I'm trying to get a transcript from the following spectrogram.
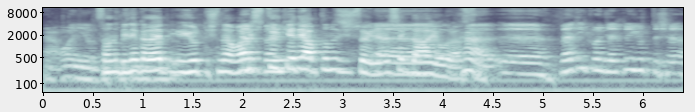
Ha, 10 yıl. Sana bildiğim kadar hep yurt dışında var. Evet, Biz ben- Türkiye'de yaptığımız işi söylersek Ee, daha iyi olur aslında. Ha, e, ben ilk öncelikle yurt dışı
